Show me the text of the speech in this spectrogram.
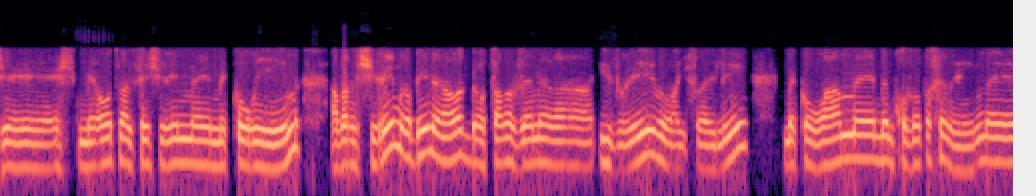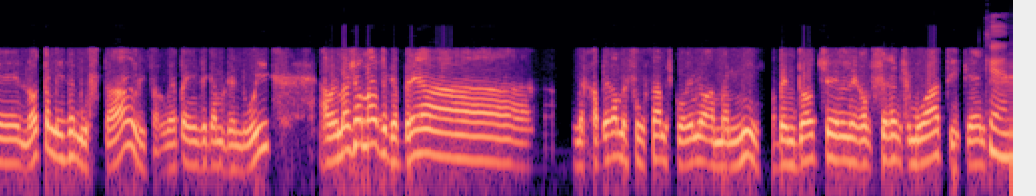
שיש מאות ואלפי שירים אה, מקוריים, אבל שירים רבים מאוד באוצר הזמר העברי או הישראלי מקורם אה, במחוזות אחרים. אה, לא תמיד זה מוסתר, הרבה פעמים זה גם גלוי, אבל מה שאמרת לגבי המחבר המפורסם שקוראים לו עממי, בן דוד של רב סרן שמואטי, כן? כן.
